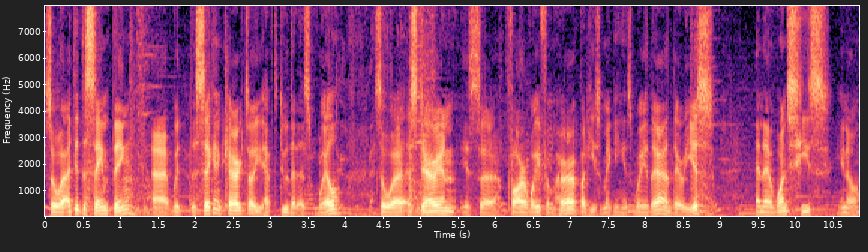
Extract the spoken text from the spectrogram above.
So uh, I did the same thing uh, with the second character. You have to do that as well. So uh, Astarion is uh, far away from her but he's making his way there. And there he is. And uh, once he's you know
